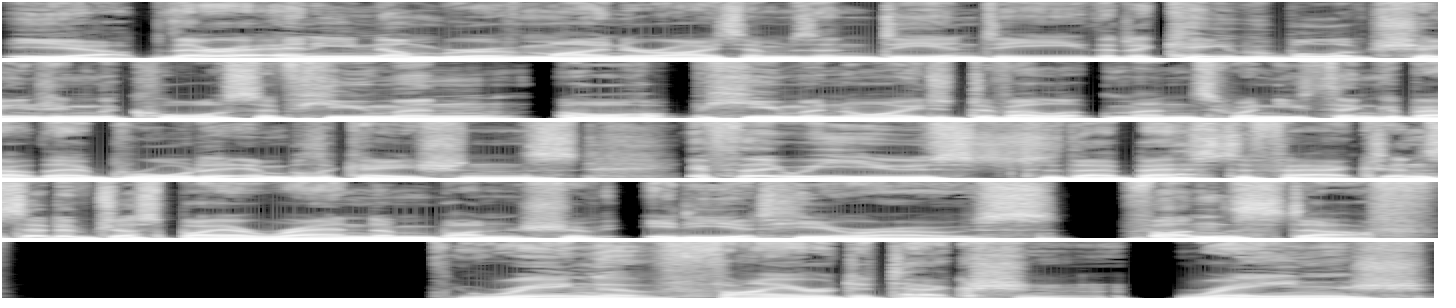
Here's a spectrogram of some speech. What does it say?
Yeah, there are any number of minor items in D&D that are capable of changing the course of human or humanoid development when you think about their broader implications if they were used to their best effect instead of just by a random bunch of idiot heroes. Fun stuff. Ring of fire detection. Range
